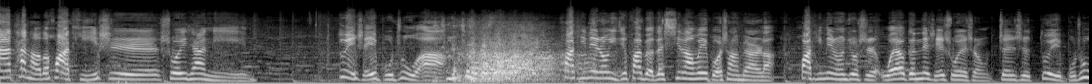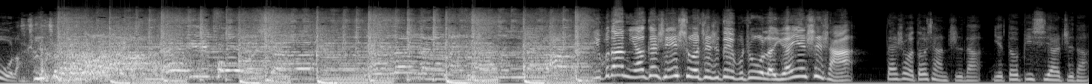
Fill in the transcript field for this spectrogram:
大家探讨的话题是说一下你对谁不住啊？话题内容已经发表在新浪微博上边了。话题内容就是我要跟那谁说一声，真是对不住了。你不知道你要跟谁说，真是对不住了，原因是啥？但是我都想知道，也都必须要知道。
